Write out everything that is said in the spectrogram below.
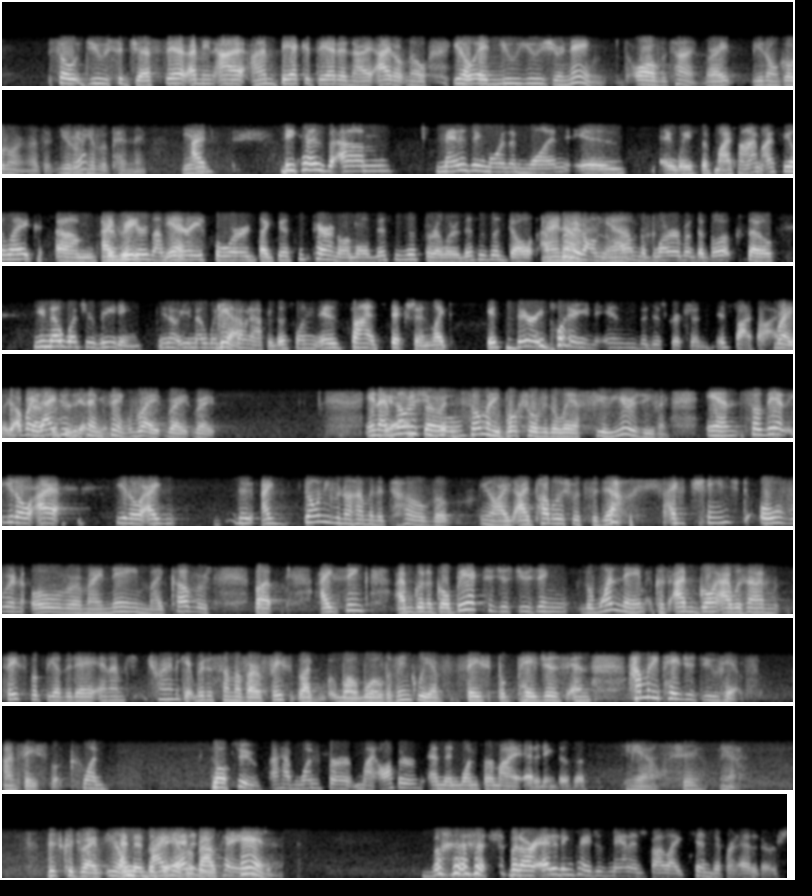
So do you suggest that? I mean, I I'm back at that and I I don't know. You know, and you use your name all the time, right? You don't go to another. You don't Yeah. have a pen name. Yeah. I because um managing more than one is a waste of my time. I feel like um the I agree. readers I'm Yes. very forward. Like this is paranormal. This is a thriller. This is adult. I, I put know, it on yeah. on the blurb of the book, so you know what you're reading. You know you know what Yeah. you're coming after. This one is science fiction. Like it's very plain in the description. It's sci-fi. Right, Like, right. I do the same thing. Right, right, right. And I've Yeah, noticed you've written so many books over the last few years, even, and so that you know, I, you know, I, I don't even know how I'm going to tell the, you know, I, I publish with Fidelity. I've changed over and over my name, my covers, but I think I'm going to go back to just using the one name because I'm going. I was on Facebook the other day, and I'm trying to get rid of some of our Facebook, like well, World of Ink. We have Facebook pages, and how many pages do you have on Facebook? One. Well, two. I have one for my author and then one for my editing business. Yeah, see, yeah. This could drive. You know, And then- I the have about page- ten. But but our editing page is managed by like 10 different editors.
